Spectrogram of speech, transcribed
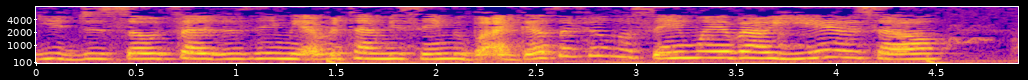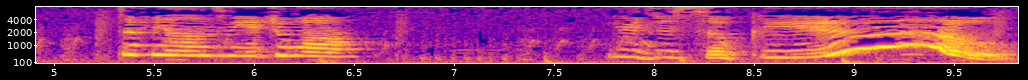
you just so excited to see me every time you see me, but I guess I feel the same way about you. So the feelings mutual. You're just so cute. So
